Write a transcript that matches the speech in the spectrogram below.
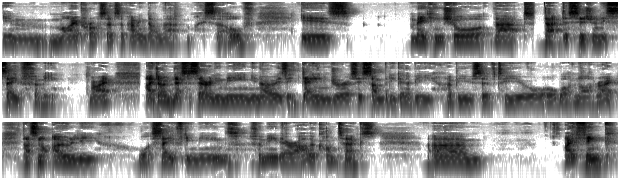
in my process of having done that myself is making sure that that decision is safe for me right? I don't necessarily mean you know is it dangerous? Is somebody going to be abusive to you or, or whatnot right? That's not only what safety means for me. There are other contexts. Um, I think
